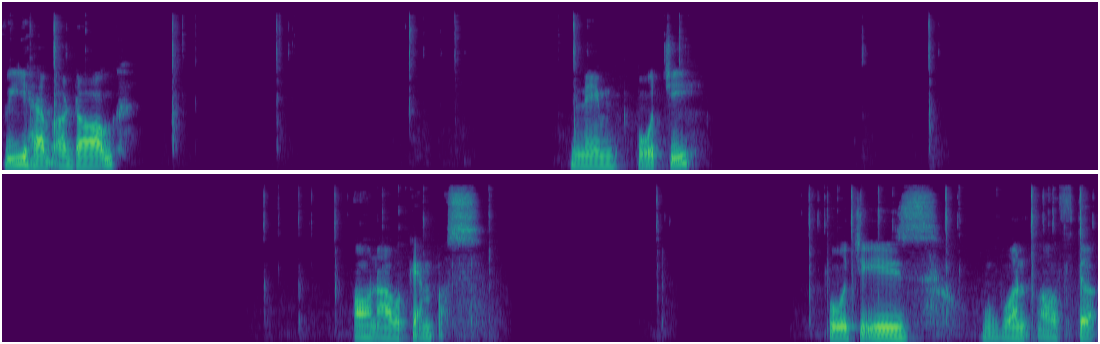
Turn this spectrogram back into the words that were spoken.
we have a dog named pochi. On our campus Poach is one of the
